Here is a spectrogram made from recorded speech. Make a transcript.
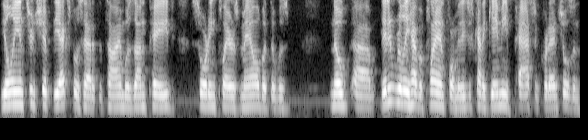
the only internship the Expos had at the time was unpaid sorting players' mail, but there was no, uh, they didn't really have a plan for me. They just kind of gave me a pass and credentials and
